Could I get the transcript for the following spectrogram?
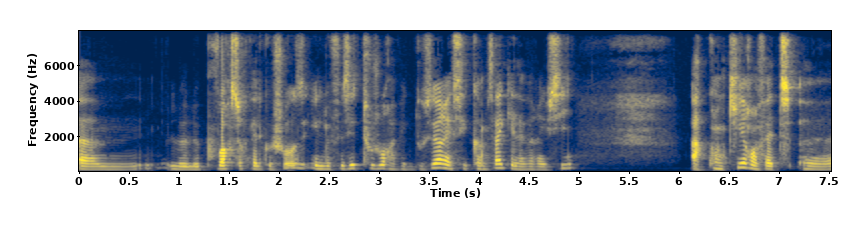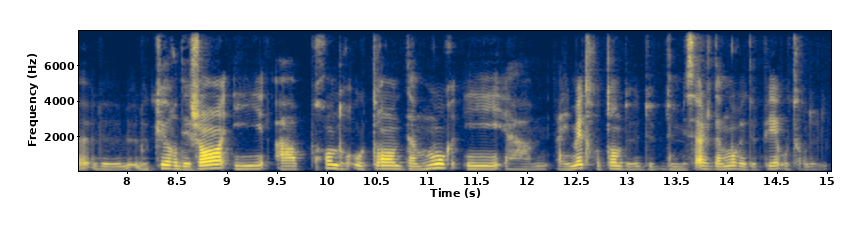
euh, le, pouvoir sur quelque chose, il le faisait toujours avec douceur, et c'est comme ça qu'il avait réussi à conquérir en fait euh, le, cœur des gens et à prendre autant d'amour et à, émettre autant de, messages d'amour et de paix autour de lui.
